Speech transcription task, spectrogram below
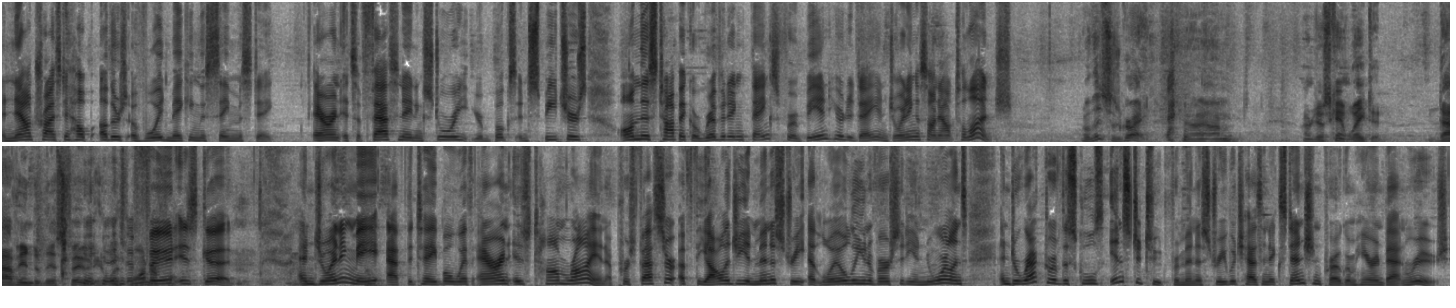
and now tries to help others avoid making the same mistake. Aaron, it's a fascinating story. Your books and speeches on this topic are riveting. Thanks for being here today and joining us on Out to Lunch. Well, this is great. I'm, I just can't wait to dive into this food. It was the wonderful. food is good. And joining me at the table with Aaron is Tom Ryan, a professor of theology and ministry at Loyola University in New Orleans and director of the school's Institute for Ministry, which has an extension program here in Baton Rouge.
